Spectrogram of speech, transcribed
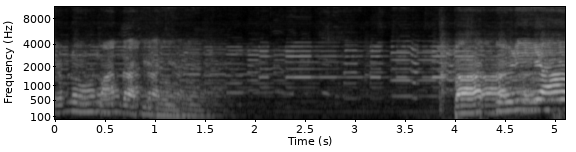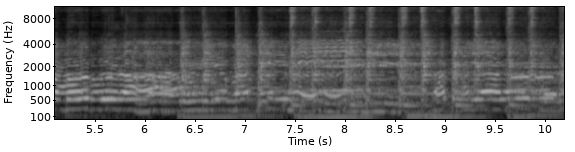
એમનું હું માન રાખી દઉં. પાકડિયા બકરા દે વાટી હે પાકડિયા બકરા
